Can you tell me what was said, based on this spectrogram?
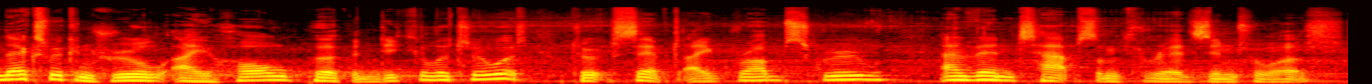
Next we can drill a hole perpendicular to it to accept a grub screw and then tap some threads into it.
